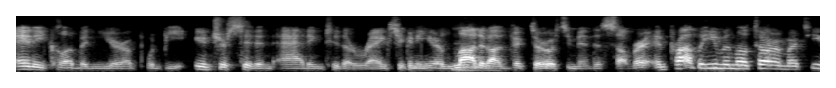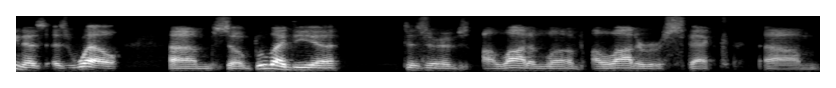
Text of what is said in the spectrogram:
any club in Europe would be interested in adding to their ranks. You're going to hear a lot Mhm. about Victor Osimhen this summer, and probably even Lautaro Martinez as well. Um, so Boulaye Dia deserves a lot of love, a lot of respect. Um,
